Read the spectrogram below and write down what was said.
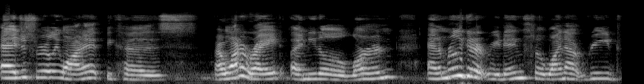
And I just really want it because I want to write. I need to learn, and I'm really good at reading. So why not read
